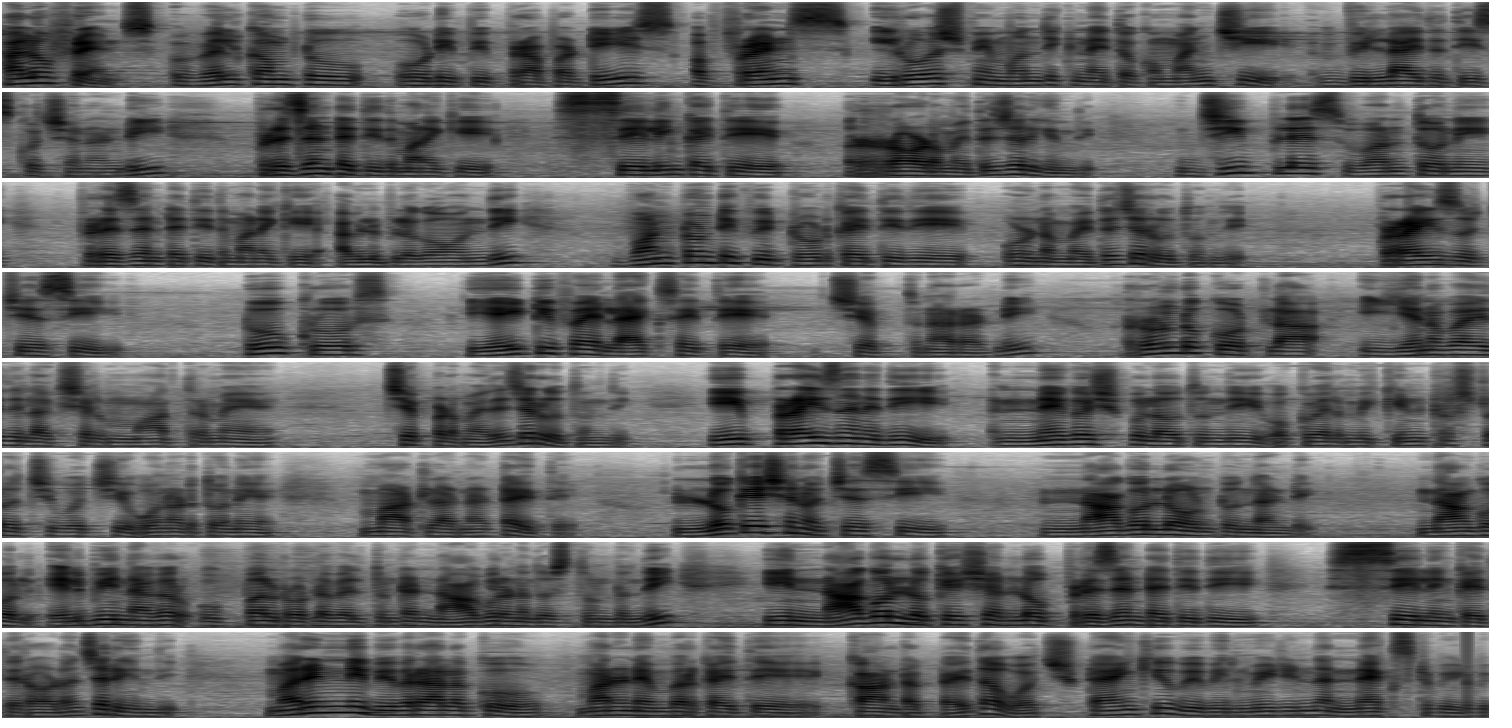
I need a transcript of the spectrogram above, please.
Hello friends welcome to ODP properties friends ఈరోజు మీ ముందుకునైతే ఒక మంచి విల్లా అయితే తీసుకొచ్చానండి. ప్రజెంట్ అయితే ఇది మనకి సేలింగ్ అయితే రావడం అయితే జరిగింది. జీ ప్లస్ వన్తోని ప్రజెంట్ అయితే ఇది మనకి అవైలబుల్గా ఉంది. వన్ ట్వంటీ ఫీట్ రోడ్కి అయితే ఇది ఉండడం అయితే జరుగుతుంది. ప్రైస్ వచ్చేసి two crores eighty five lakhs అయితే చెప్తున్నారండి. రెండు కోట్ల ఎనభై ఐదు లక్షలు మాత్రమే చెప్పడం అయితే జరుగుతుంది. ఈ ప్రైజ్ అనేది నెగోషియబుల్ అవుతుంది. ఒకవేళ మీకు ఇంట్రెస్ట్ వచ్చి వచ్చి ఓనర్తోనే మాట్లాడినట్టయితే. లొకేషన్ వచ్చేసి నాగోల్లో ఉంటుందండి. నాగోల్ ఎల్బీ నగర్ ఉప్పల్ రోడ్లో వెళ్తుంటే నాగోల్ అనేది వస్తుంటుంది. ఈ నాగోల్ లొకేషన్లో ప్రజెంట్ అయితే ఇది సేలింగ్ అయితే రావడం జరిగింది. మరిన్ని వివరాలకు మన నెంబర్కి అయితే కాంటాక్ట్ అయితే అవ్వచ్చు. Thank you we will meet in the next video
